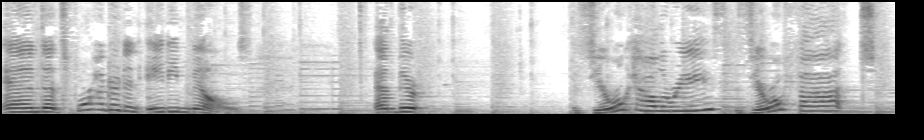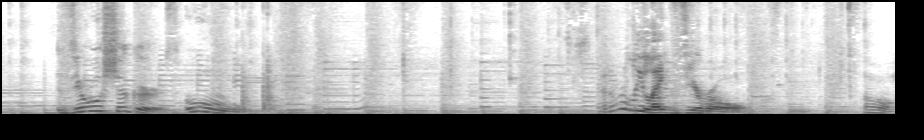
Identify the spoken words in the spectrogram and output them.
and it's 480 mils. And they're zero calories, zero fat, zero sugars. Ooh. I don't really like zero. Oh,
